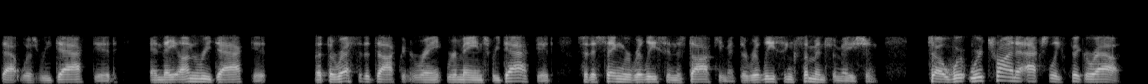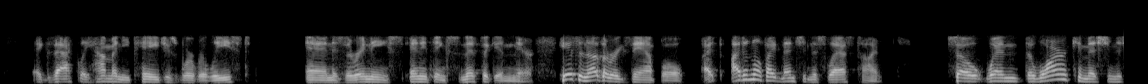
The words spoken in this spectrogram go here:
that was redacted and they unredact it, but the rest of the document re- remains redacted. So they're saying we're releasing this document. They're releasing some information. So we're, we're trying to actually figure out exactly how many pages were released and is there any anything significant in there? Here's another example. I I don't know if I mentioned this last time. So when the Warren Commission is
